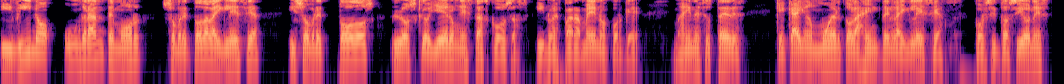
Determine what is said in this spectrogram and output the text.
y vino un gran temor sobre toda la iglesia y sobre todos los que oyeron estas cosas. Y no es para menos porque imagínense ustedes que caigan muertos la gente en la iglesia por situaciones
